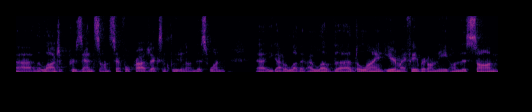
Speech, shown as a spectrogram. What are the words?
uh, that Logic presents on several projects, including on this one. Uh, you gotta love it. I love the the line here, my favorite on the on this song,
